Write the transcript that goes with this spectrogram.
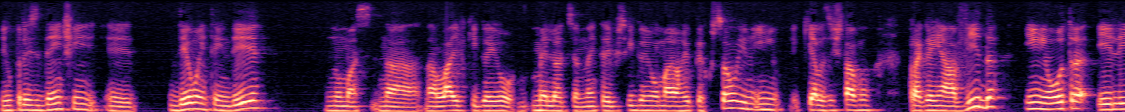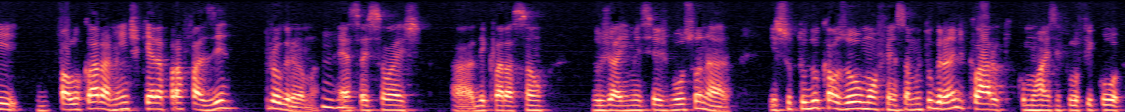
E o presidente eh, deu a entender numa, na, na live que ganhou, melhor dizendo, na entrevista que ganhou maior repercussão, e, em, que elas estavam para ganhar a vida e em outra ele falou claramente que era para fazer programa. Uhum. Essas são as a declaração do Jair Messias Bolsonaro. Isso tudo causou uma ofensa muito grande, claro que, como o Heisen falou, ficou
